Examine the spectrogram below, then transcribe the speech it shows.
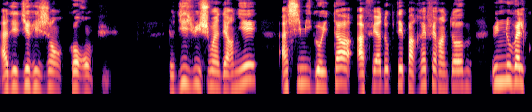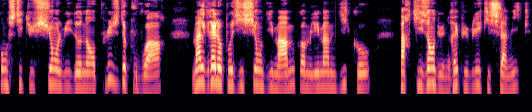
à des dirigeants corrompus. Le 18 juin dernier, Assimi Goïta a fait adopter par référendum une nouvelle constitution lui donnant plus de pouvoir, malgré l'opposition d'imams comme l'imam Diko, partisan d'une république islamique,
